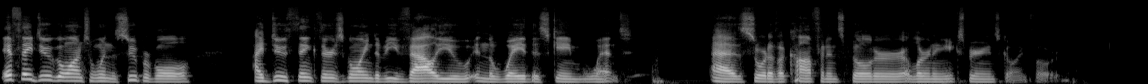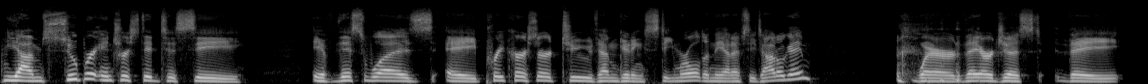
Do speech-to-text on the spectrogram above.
if they do go on to win the super bowl i do think there's going to be value in the way this game went as sort of a confidence builder a learning experience going forward. Yeah, I'm super interested to see if this was a precursor to them getting steamrolled in the NFC title game, where they are just they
